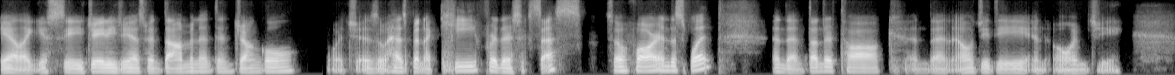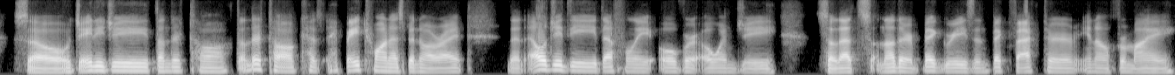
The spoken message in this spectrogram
yeah, like you see, JDG has been dominant in jungle, which is has been a key for their success so far in the split. And then Thunder Talk, and then LGD and OMG. So JDG, Thunder Talk, Thunder Talk has H1 has been all right. Then LGD definitely over OMG. So that's another big reason, big factor, you know, for my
